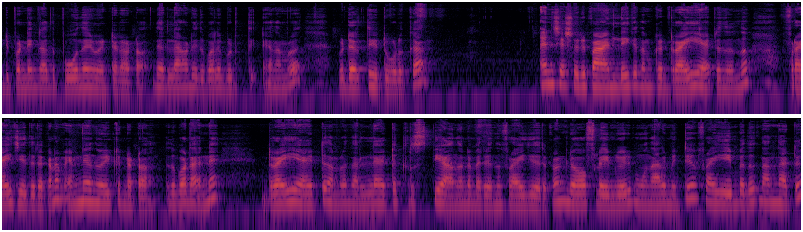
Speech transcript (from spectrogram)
ഇരിപ്പുണ്ടെങ്കിൽ അത് പോകുന്നതിന് വേണ്ടിയിട്ടാണ് കേട്ടോ. ഇതെല്ലാം കൂടി ഇതുപോലെ വിടുത്തി നമ്മൾ വിടർത്തി ഇട്ട് കൊടുക്കുക. അതിനുശേഷം ഒരു പാനിലേക്ക് നമുക്ക് ഡ്രൈ ആയിട്ട് നിന്ന് ഫ്രൈ ചെയ്തെടുക്കണം. എണ്ണയൊന്നും ഒഴിക്കണ്ട കേട്ടോ. അതുപോലെ തന്നെ ഡ്രൈ ആയിട്ട് നമ്മൾ നല്ലതായിട്ട് ക്രിസ്പി ആകുന്നതിന്റെ വരെ ഒന്ന് ഫ്രൈ ചെയ്തെടുക്കണം. ലോ ഫ്ലെയിമിൽ ഒരു മൂന്നാൽ മിനിറ്റ് ഫ്രൈ ചെയ്യുമ്പോൾ അത് നന്നായിട്ട്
